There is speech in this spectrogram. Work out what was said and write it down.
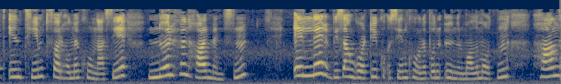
et intimt forhold med kona si, når hun har mensen, eller hvis han går til sin kone på den unormale måten, han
